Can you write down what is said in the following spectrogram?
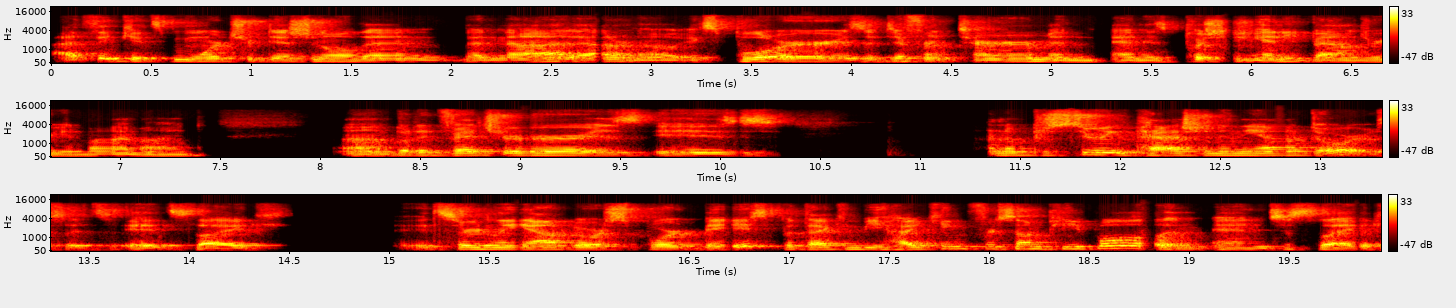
I think it's more traditional than than not. I don't know. Explorer is a different term and and is pushing any boundary in my mind. Um, but adventurer is is I don't know pursuing passion in the outdoors. It's it's like it's certainly outdoor sport based, but that can be hiking for some people and, and just like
